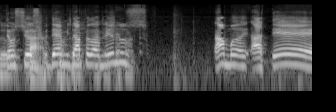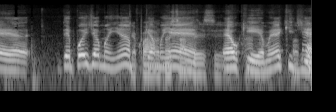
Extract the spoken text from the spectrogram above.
Então, se os Tá, puderem me dar pelo menos até depois de amanhã, Que é porque pra amanhã é, se- é o quê? Amanhã é que É, dia?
